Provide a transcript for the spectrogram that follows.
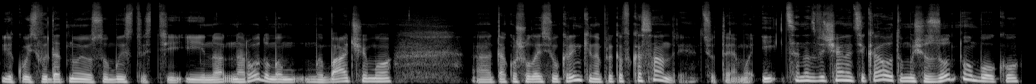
якоїсь видатної особистості і народу. Ми, ми бачимо. Е, також у Лесі Українки, наприклад, в Касандрі цю тему. І це надзвичайно цікаво, тому що з одного боку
